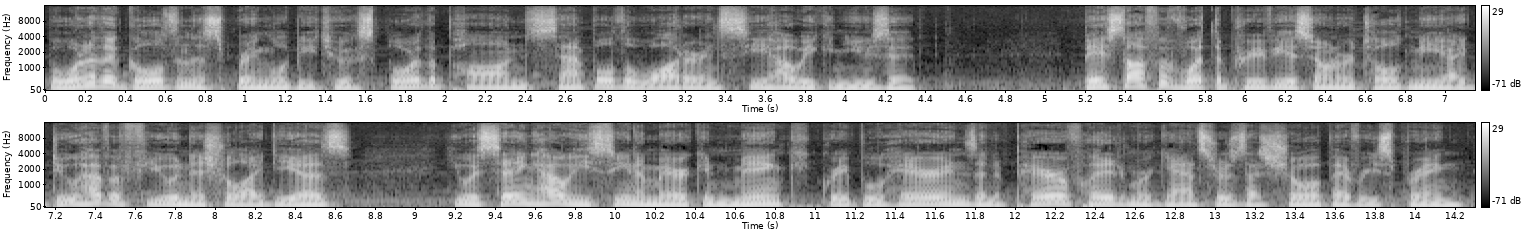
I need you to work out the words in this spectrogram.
but one of the goals in the spring will be to explore the pond, sample the water, and see how we can use it. Based off of what the previous owner told me, I do have a few initial ideas. He was saying how he's seen American mink, great blue herons, and a pair of hooded mergansers that show up every spring.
